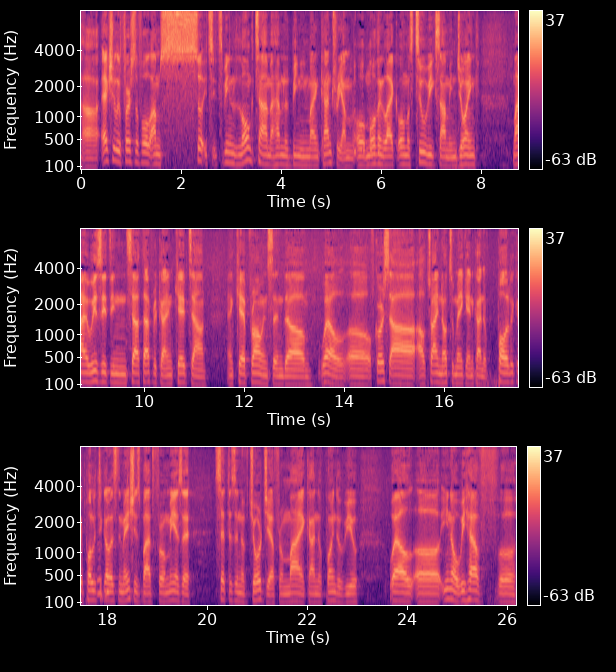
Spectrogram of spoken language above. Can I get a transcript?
uh, actually, first of all, I'm so it's it's been a long time I haven't been in my country. I'm more than like almost two weeks. I'm enjoying my visit in South Africa in Cape Town and Cape Province, and um, well, uh, of course, uh, I'll try not to make any kind of political political estimations, but for me as a citizen of Georgia, from my kind of point of view. Well, uh, you know, we have uh,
